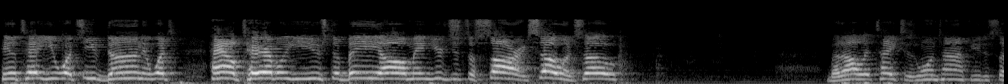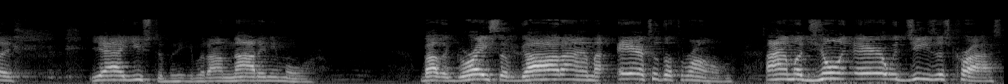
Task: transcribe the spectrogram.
He'll tell you what you've done and what how terrible you used to be. Oh man, you're just a sorry so and so. But all it takes is one time for you to say, Yeah, I used to be, but I'm not anymore. By the grace of God, I am an heir to the throne. I am a joint heir with Jesus Christ.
